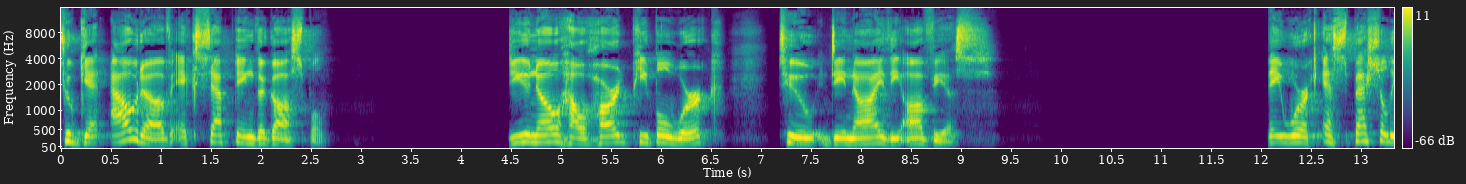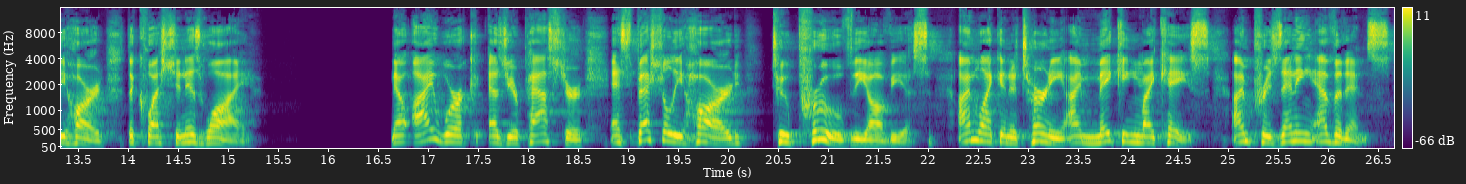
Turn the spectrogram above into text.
to get out of accepting the gospel. Do you know how hard people work to deny the obvious? They work especially hard. The question is why? Now, I work as your pastor especially hard to prove the obvious. I'm like an attorney. I'm making my case. I'm presenting evidence.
